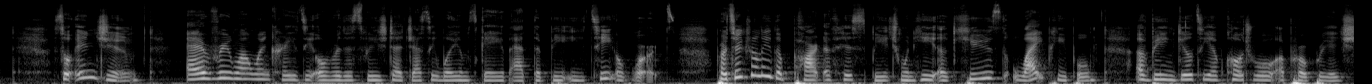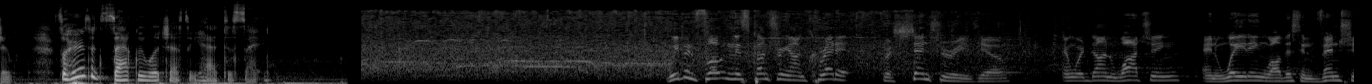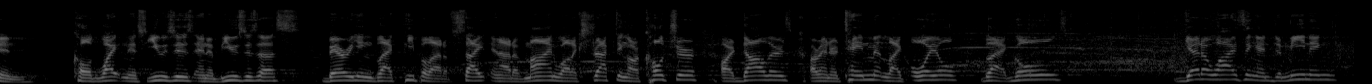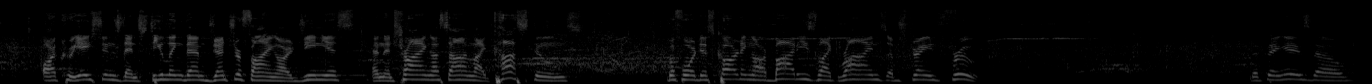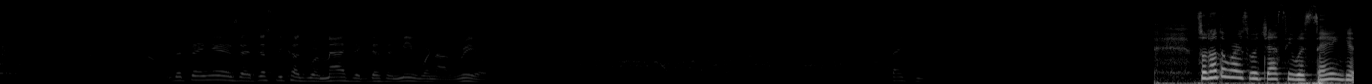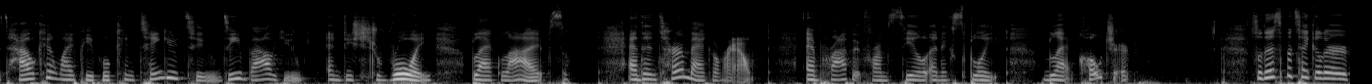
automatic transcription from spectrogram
So, in June, everyone went crazy over the speech that Jesse Williams gave at the BET Awards, particularly the part of his speech when he accused white people of being guilty of cultural appropriation. So, here's exactly what Jesse had to say. We've been floating this country on credit for centuries, yo. And we're done watching and waiting while this invention called whiteness uses and abuses us, burying black people out of sight and out of mind while extracting our culture, our dollars, our entertainment like oil, black gold, ghettoizing and demeaning our creations, then stealing them, gentrifying our genius, and then trying us on like costumes before discarding our bodies like rinds of strange fruit. The thing is, though, the thing is that just because we're magic doesn't mean we're not real. Thank you. So, in other words, what Jesse was saying is how can white people continue to devalue and destroy black lives and then turn back around and profit from, steal, and exploit black culture. So, this particular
